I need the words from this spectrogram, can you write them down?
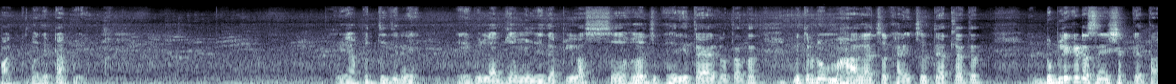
पाकमध्ये टाकूया. या पद्धतीने हे गुलाबजामुन जे ते आपल्याला सहज घरी तयार करतात. मित्रांनो महागाचं खायचं त्यातल्या त्यात डुप्लिकेट असण्याची शक्यता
